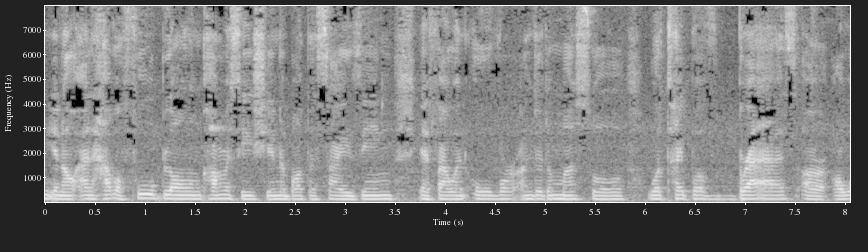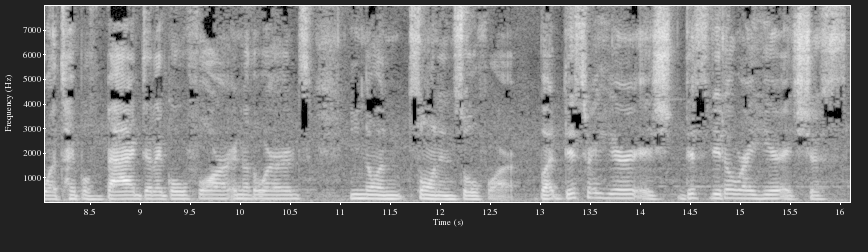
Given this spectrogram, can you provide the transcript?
you know, and have a full-blown conversation about the sizing, if I went over under the muscle, what type of brass or, or what type of bag did I go for, in other words, you know, and so on and so forth. But this right here is, this video right here, it's just,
